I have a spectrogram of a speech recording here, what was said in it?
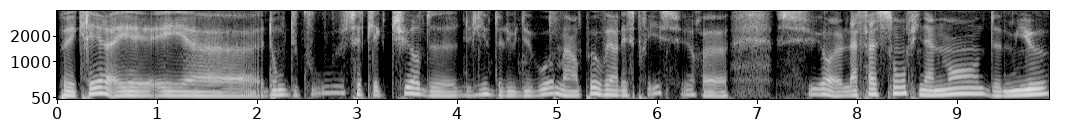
peut écrire, et, euh, donc du coup, cette lecture du livre de Luc Dubois m'a un peu ouvert l'esprit sur, euh, sur la façon finalement de mieux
